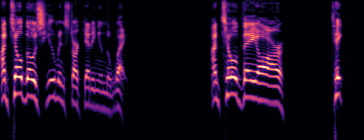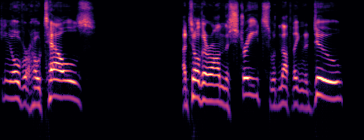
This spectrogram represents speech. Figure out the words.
Until those humans start getting in the way. Until they are taking over hotels, until they're on the streets with nothing to do,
